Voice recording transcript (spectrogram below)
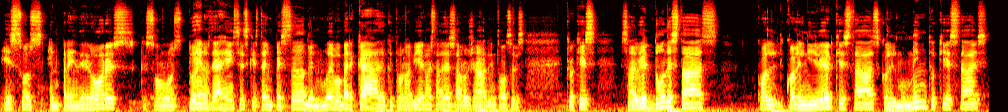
esos emprendedores que son los dueños de agencias que están empezando en un nuevo mercado que todavía no está desarrollado. Entonces, creo que es saber dónde estás, cuál, cuál el nivel que estás, cuál el momento que estás.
